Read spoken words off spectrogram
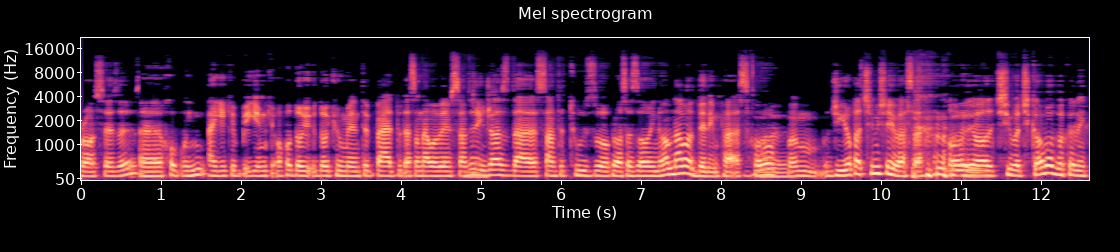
processes. اه، خب این اگه که بگیم که آقا do- document بد بود اصلا نباید بریم سمت اینجا از در سمت tools و process ها اینا هم نباید بریم پس. خب آره. م، Jira پس چی میشه این وسط؟ خب یا چی با چیکار باید بکنیم؟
